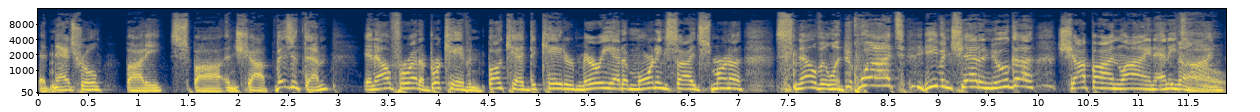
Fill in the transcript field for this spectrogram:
at Natural Body Spa and Shop. Visit them in Alpharetta, Brookhaven, Buckhead, Decatur, Marietta, Morningside, Smyrna, Snellville, and what? Even Chattanooga? Shop online anytime No.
